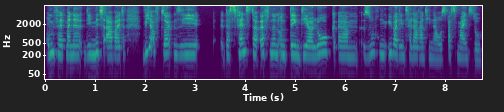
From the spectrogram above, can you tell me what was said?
Umfeld, meine, die Mitarbeiter, wie oft sollten sie das Fenster öffnen und den Dialog ähm, suchen über den Tellerrand hinaus. Was meinst du?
